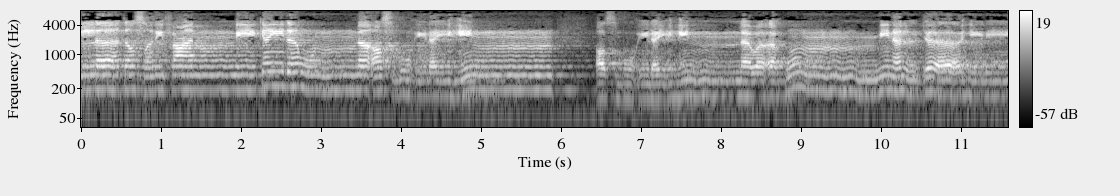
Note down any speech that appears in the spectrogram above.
illə təsrif anni keydəhunnə asbu iləyhinnə أصب إليهن وأكن من الجاهلين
